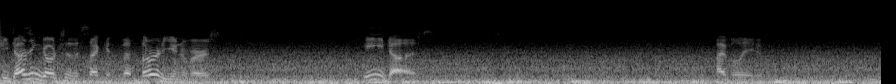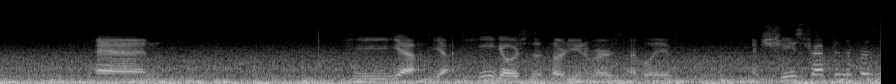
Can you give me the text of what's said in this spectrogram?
She doesn't go to the second, the third universe. He does. I believe. And he, yeah, yeah, he goes to the third universe, I believe. And she's trapped in the prison.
